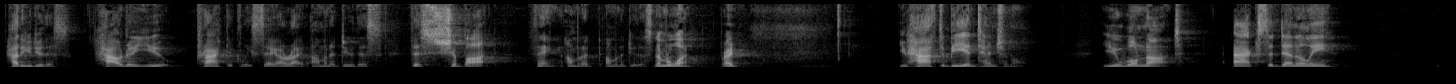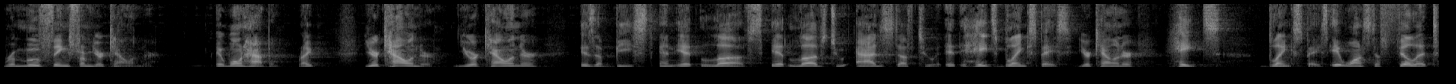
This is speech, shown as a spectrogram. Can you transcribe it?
how do you do this? How do you practically say, all right, I'm going to do this, this Shabbat thing. I'm gonna, I'm gonna do this. Number one, right? You have to be intentional. You will not accidentally remove things from your calendar. It won't happen, right? Your calendar, your calendar is a beast and it loves, it loves to add stuff to it. It hates blank space. Your calendar hates blank space. It wants to fill it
